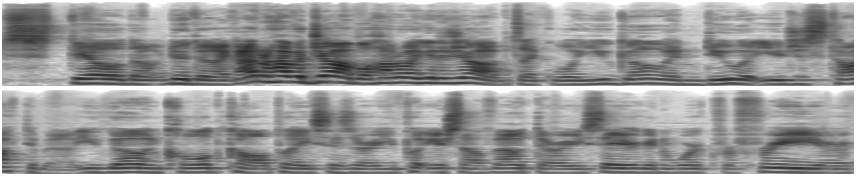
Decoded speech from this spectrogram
still don't do. They're like, I don't have a job. Well, how do I get a job? It's like, well, you go and do what you just talked about. You go and cold call places, or you put yourself out there, or you say you're going to work for free, or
